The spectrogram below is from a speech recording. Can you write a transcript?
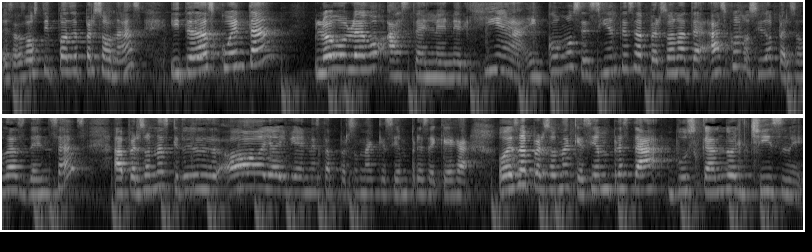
esos dos tipos de personas y te das cuenta Luego, luego, hasta en la energía, en cómo se siente esa persona. ¿Te has conocido a personas densas? A personas que tú dices, ay, ahí viene esta persona que siempre se queja. O esa persona que siempre está buscando el chisme,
